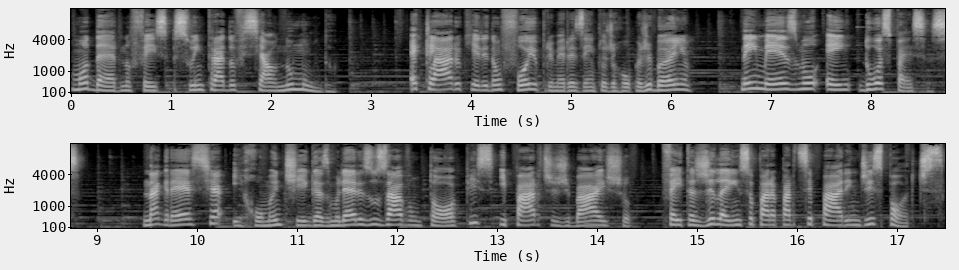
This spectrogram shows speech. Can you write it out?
moderno fez sua entrada oficial no mundo. É claro que ele não foi o primeiro exemplo de roupa de banho, nem mesmo em duas peças. Na Grécia e Roma antiga, as mulheres usavam tops e partes de baixo feitas de lenço para participarem de esportes.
